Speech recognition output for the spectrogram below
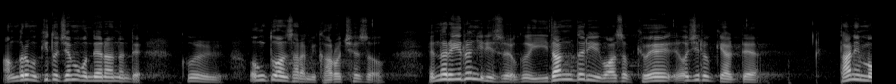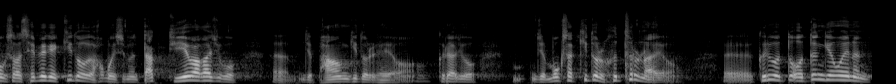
안 그러면 기도 제목은 내놨는데 그걸 엉뚱한 사람이 가로채서 옛날에 이런 일이 있어요. 그 이단들이 와서 교회 어지럽게 할 때 담임 목사가 새벽에 기도하고 있으면 딱 뒤에 와가지고 어, 이제 방언 기도를 해요. 그래가지고 이제 목사 기도를 흐트러놔요. 에, 그리고 또 어떤 경우에는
